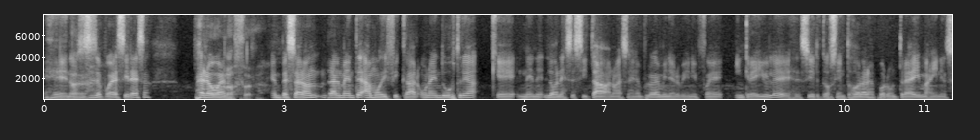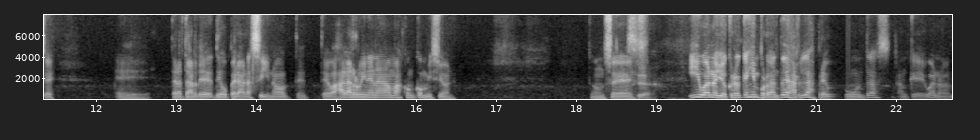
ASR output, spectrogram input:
Eh, no sé si se puede decir eso, pero bueno, empezaron realmente a modificar una industria que lo necesitaba, ¿no? Ese ejemplo de Minervini fue increíble, es decir, 200 dólares por un trade, imagínense eh, tratar de, de, operar así, ¿no? Te, te, vas a la ruina nada más con comisión. Entonces, y bueno, yo creo que es importante dejarle las preguntas, aunque bueno,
